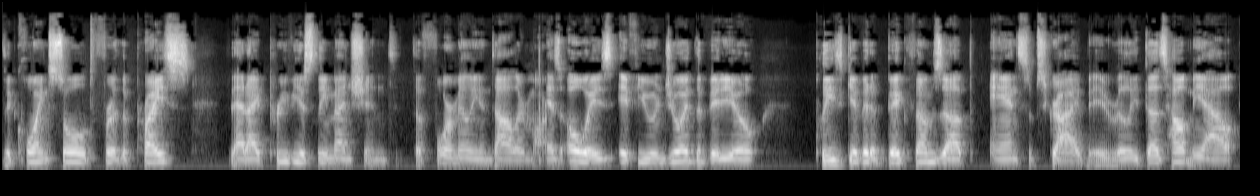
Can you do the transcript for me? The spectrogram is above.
the coin sold for the price that I previously mentioned, the $4 million mark. As always, if you enjoyed the video, please give it a big thumbs up and subscribe. It really does help me out.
